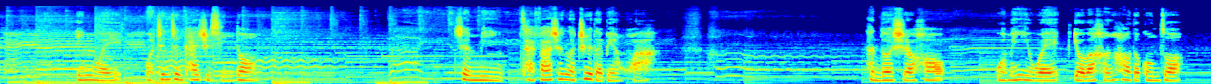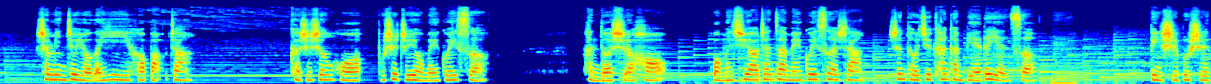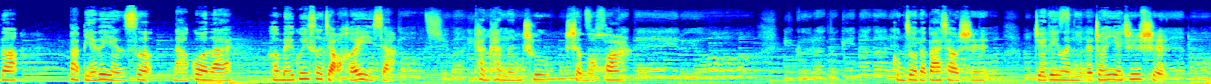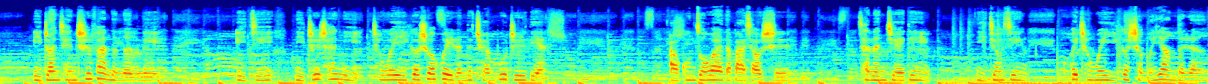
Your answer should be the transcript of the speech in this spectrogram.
因为我真正开始行动，生命才发生了质的变化。很多时候，我们以为有了很好的工作，生命就有了意义和保障。可是生活不是只有玫瑰色，很多时候，我们需要站在玫瑰色上，伸头去看看别的颜色。并时不时的把别的颜色拿过来和玫瑰色搅和一下看看能出什么花儿。工作的八小时决定了你的专业知识你赚钱吃饭的能力以及你支撑你成为一个社会人的全部支点。而工作外的八小时才能决定你究竟会成为一个什么样的人？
